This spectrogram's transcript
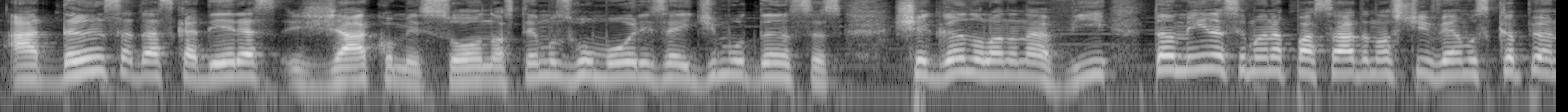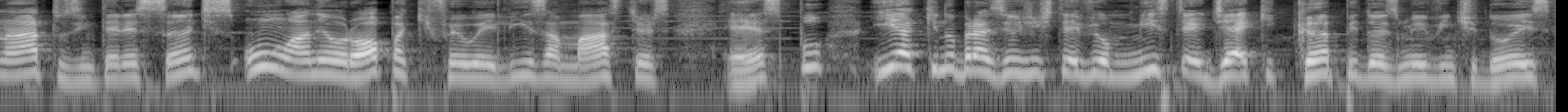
a dança das cadeiras já começou. Nós temos rumores aí de mudanças chegando lá na Navi. Também na semana passada nós tivemos campeonatos interessantes, um lá na Europa que foi o Elisa Masters Expo e aqui no Brasil a gente teve o Mr. Jack Cup 2022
